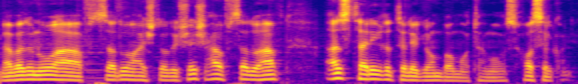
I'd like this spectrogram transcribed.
99 786 707 از طریق تلگرام با ما تماس حاصل کنید.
